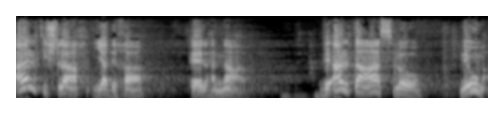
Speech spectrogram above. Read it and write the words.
אל תשלח ידך אל הנער ואל תעש לו מאומה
